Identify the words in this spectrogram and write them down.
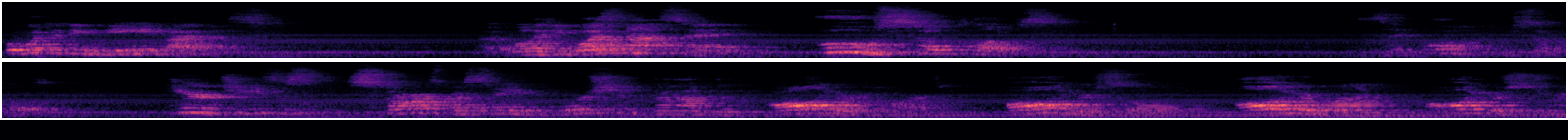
But what did he mean by this? Well, he was not saying, Ooh, so close. Say, oh, you're so close. Here, Jesus starts by saying, worship God with all your heart, all your soul, all your mind, all your strength.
